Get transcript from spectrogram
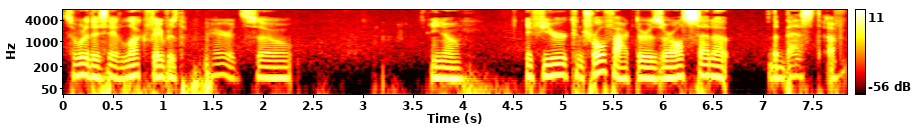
so what do they say? Luck favors the prepared. So you know, if your control factors are all set up the best of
